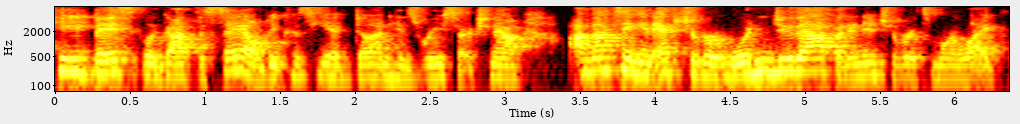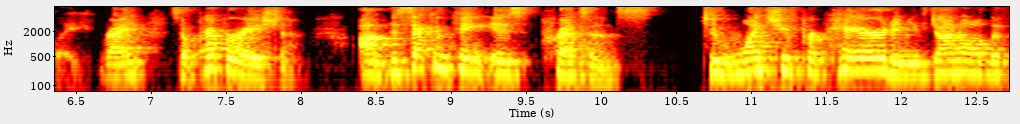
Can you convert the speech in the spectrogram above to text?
he basically got the sale because he had done his research. Now, I'm not saying an extrovert wouldn't do that, but an introvert's more likely, right? So preparation. Um, the second thing is presence to once you've prepared and you've done all the,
